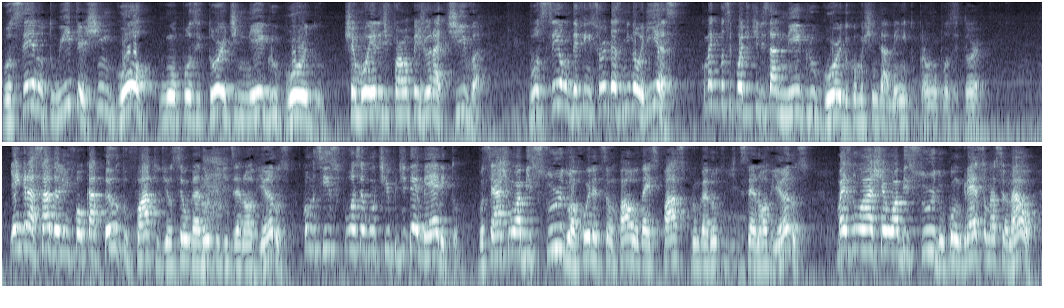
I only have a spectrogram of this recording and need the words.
Você no Twitter xingou um opositor de negro gordo. Chamou ele de forma pejorativa. Você é um defensor das minorias. Como é que você pode utilizar negro gordo como xingamento para um opositor? E é engraçado ele enfocar tanto o fato de eu ser um garoto de 19 anos, como se isso fosse algum tipo de demérito. Você acha um absurdo a Folha de São Paulo dar espaço para um garoto de 19 anos? Mas não acha um absurdo o Congresso Nacional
